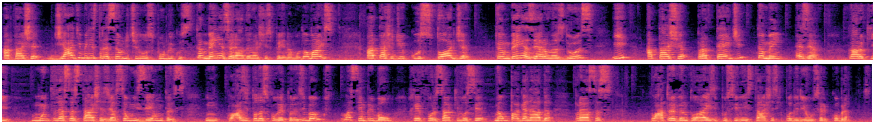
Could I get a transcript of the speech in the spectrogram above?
a taxa de administração de títulos públicos também é zerada na XP e na Modal Mais. A taxa de custódia também é zero nas duas. E a taxa para TED também é zero. Claro que muitas dessas taxas já são isentas em quase todas as corretoras e bancos, mas sempre bom reforçar que você não paga nada para essas quatro eventuais e possíveis taxas que poderiam ser cobradas.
